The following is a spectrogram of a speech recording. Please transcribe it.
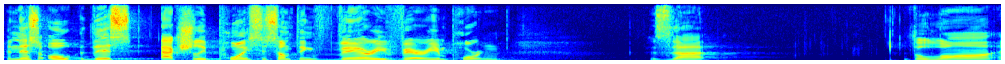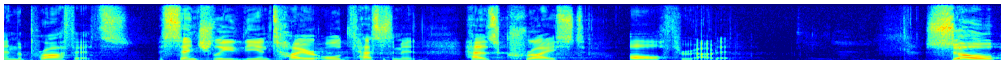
and this oh, this actually points to something very very important is that the law and the prophets essentially the entire old testament has christ all throughout it so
